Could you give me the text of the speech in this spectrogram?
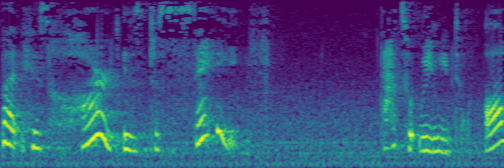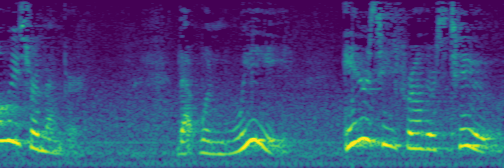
But his heart is to save. That's what we need to always remember. That when we intercede for others too,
